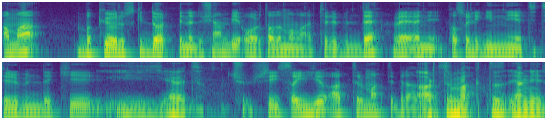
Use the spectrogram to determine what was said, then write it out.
ama bakıyoruz ki 4000'e düşen bir ortalama var tribünde ve hani Paso Lig'in niyeti tribündeki evet şey sayıyı arttırmaktı biraz. Arttırmaktı. Aslında. Yani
